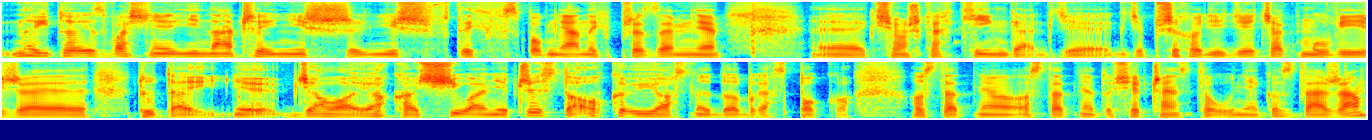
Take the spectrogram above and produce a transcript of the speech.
No i to jest właśnie inaczej niż, niż w tych wspomnianych przeze mnie e, książkach Kinga, gdzie, gdzie przychodzi dzieciak, mówi, że tutaj nie, działa jakaś siła nieczysta, okej, okay, jasne, dobra, spoko. Ostatnio, ostatnio to się często u niego zdarza.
